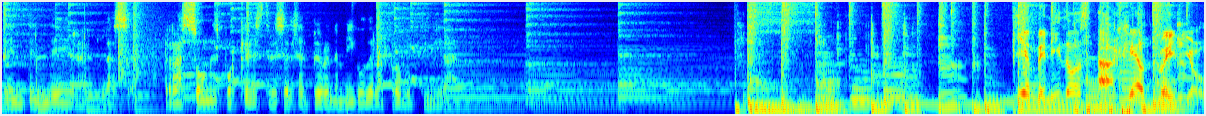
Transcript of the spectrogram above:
entender las razones por qué el estrés es el peor enemigo de la productividad. Bienvenidos a Health Radio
